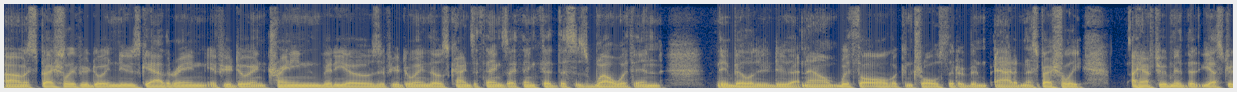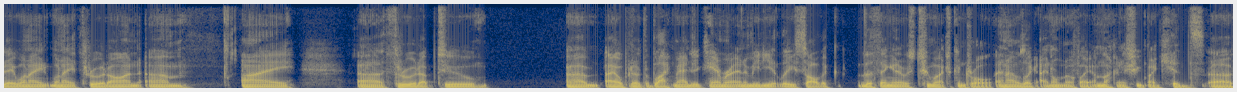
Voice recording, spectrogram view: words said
um, especially if you're doing news gathering, if you're doing training videos, if you're doing those kinds of things. I think that this is well within the ability to do that now with all the controls that have been added, and especially, I have to admit that yesterday when I when I threw it on, um, I uh, threw it up to um, I opened up the Blackmagic camera and immediately saw the the thing, and it was too much control. And I was like, I don't know if I, I'm not going to shoot my kids' uh,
